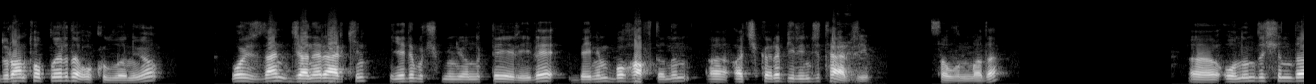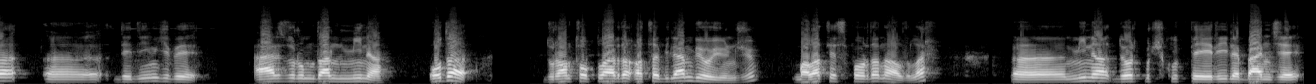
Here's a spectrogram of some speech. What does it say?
Duran topları da o kullanıyor. O yüzden Caner Erkin 7,5 milyonluk değeriyle benim bu haftanın e, açık ara birinci tercihim savunmada. Ee, onun dışında e, dediğim gibi Erzurum'dan Mina. O da duran toplarda atabilen bir oyuncu. Malatya Spor'dan aldılar. Ee, Mina 4.5'luk değeriyle bence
